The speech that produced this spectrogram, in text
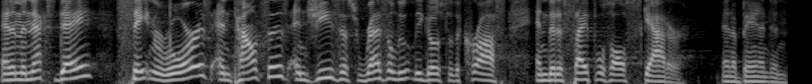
And in the next day, Satan roars and pounces, and Jesus resolutely goes to the cross, and the disciples all scatter and abandon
